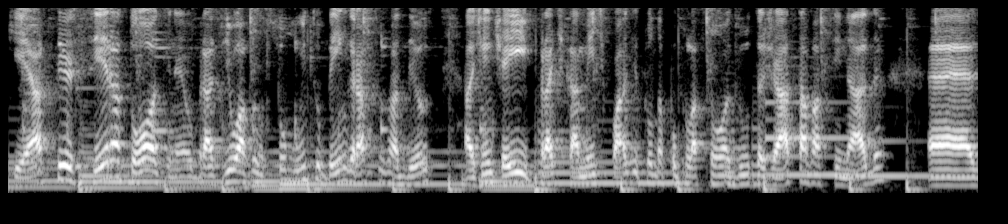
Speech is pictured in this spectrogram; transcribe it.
que é a terceira dose, né? O Brasil avançou muito bem, graças a Deus. A gente aí, praticamente quase toda a população adulta já está vacinada, é,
